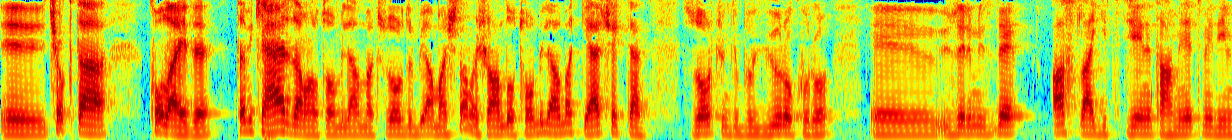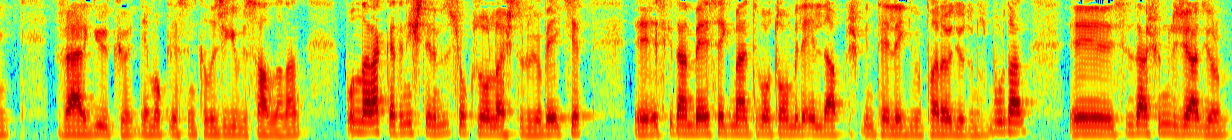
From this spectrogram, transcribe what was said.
e, çok daha kolaydı. Tabii ki her zaman otomobil almak zordur bir amaçlı ama şu anda otomobil almak gerçekten zor. Çünkü bu euro kuru e, üzerimizde asla gideceğini tahmin etmediğim vergi yükü, demokrasinin kılıcı gibi sallanan bunlar hakikaten işlerimizi çok zorlaştırıyor. Belki e, eskiden B segmenti bir otomobile 50-60 bin TL gibi para ödüyordunuz. Buradan e, sizden şunu rica ediyorum.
